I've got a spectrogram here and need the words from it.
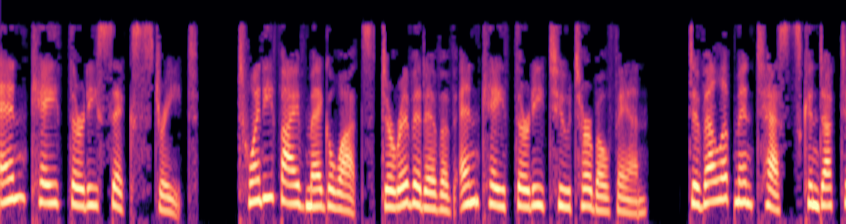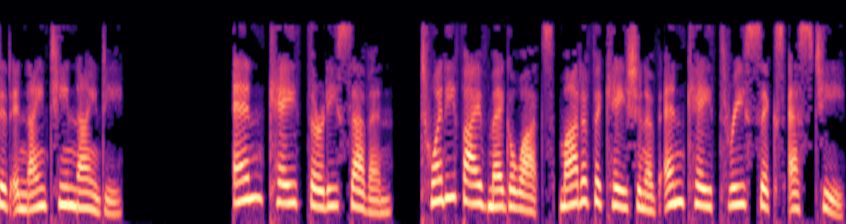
NK36 Street. 25 megawatts derivative of NK32 turbofan. Development tests conducted in 1990. NK37 25 megawatts modification of NK36 ST.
